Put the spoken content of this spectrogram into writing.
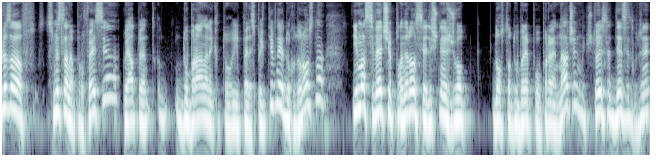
влиза в смисъл професия, която е добра, нали, като и перспективна и доходоносна. Има си вече планирал се личния живот доста добре по определен начин, ми, че той след 10 години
